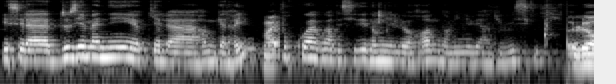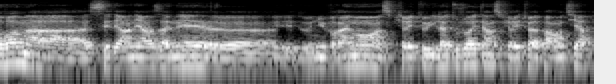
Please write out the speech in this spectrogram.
Et c'est la deuxième année qu'il y a la Rhum Gallery. Pourquoi avoir décidé d'emmener le rhum dans l'univers du whisky? Le rhum, a, ces dernières années, euh, est devenu vraiment un spiritueux. Il a toujours été un spiritueux à part entière,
